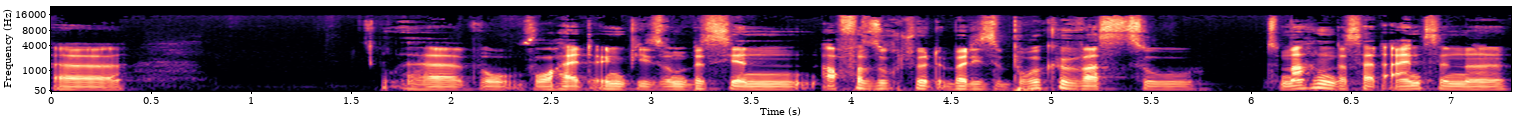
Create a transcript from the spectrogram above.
äh, äh, wo, wo halt irgendwie so ein bisschen auch versucht wird, über diese Brücke was zu, zu machen, dass halt einzelne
